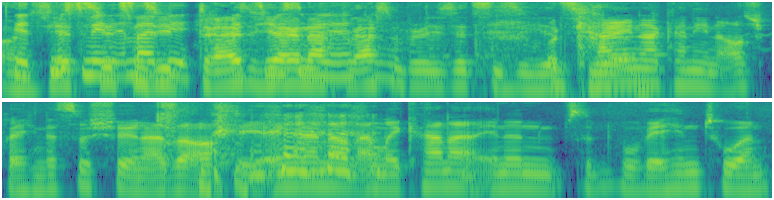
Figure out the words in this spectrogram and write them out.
Und jetzt, jetzt sitzen Sie 30 Jahre nach Glastonbury, sitzen Sie jetzt Und keiner hier. kann ihn aussprechen, das ist so schön. Also auch die Engländer und AmerikanerInnen, wo wir hintouren,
